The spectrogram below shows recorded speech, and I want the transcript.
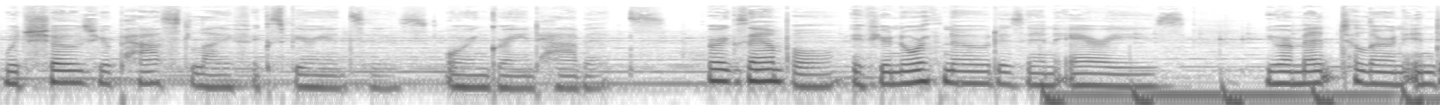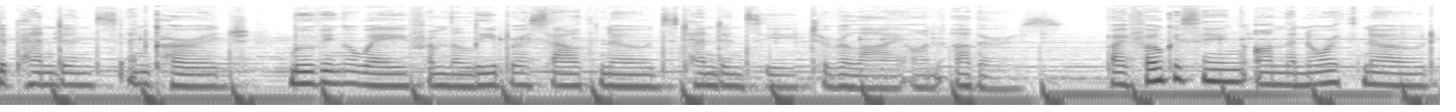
which shows your past life experiences or ingrained habits. For example, if your North Node is in Aries, you are meant to learn independence and courage, moving away from the Libra South Node's tendency to rely on others. By focusing on the North Node,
